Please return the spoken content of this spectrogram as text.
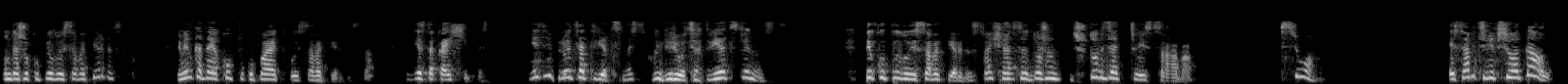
Он даже купил у Исава первенство. В момент, когда Яков покупает у Исава первенство, есть такая хитрость. Если вы берете ответственность, вы берете ответственность. Ты купил у Исава первенство, сейчас ты должен что взять у Исава? Все. Исав тебе все отдал.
